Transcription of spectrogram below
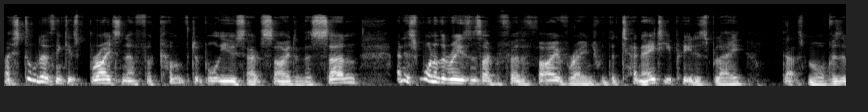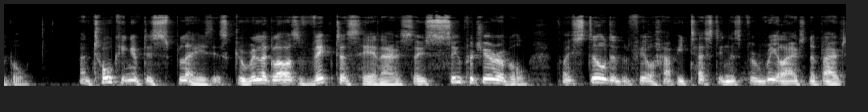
I still don't think it's bright enough for comfortable use outside in the sun, and it's one of the reasons I prefer the 5 range with the 1080p display that's more visible. And talking of displays, it's Gorilla Glass Victus here now, so super durable. Though I still didn't feel happy testing this for real out and about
